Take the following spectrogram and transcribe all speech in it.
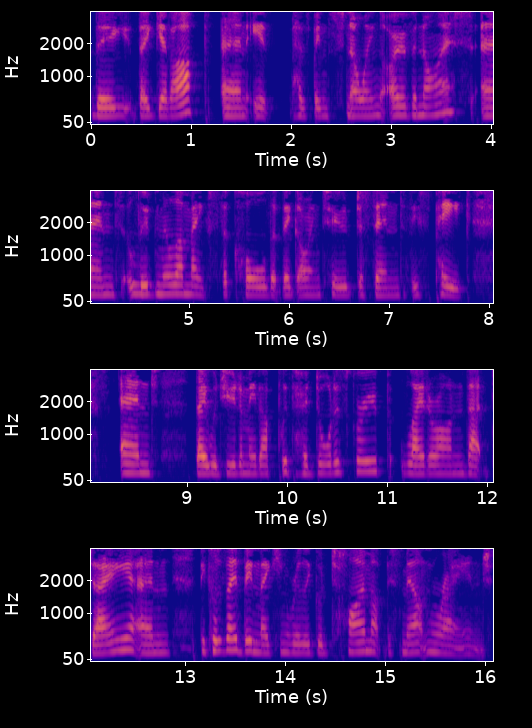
they they get up and it has been snowing overnight and Ludmilla makes the call that they're going to descend this peak. And they were due to meet up with her daughter's group later on that day. And because they'd been making really good time up this mountain range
